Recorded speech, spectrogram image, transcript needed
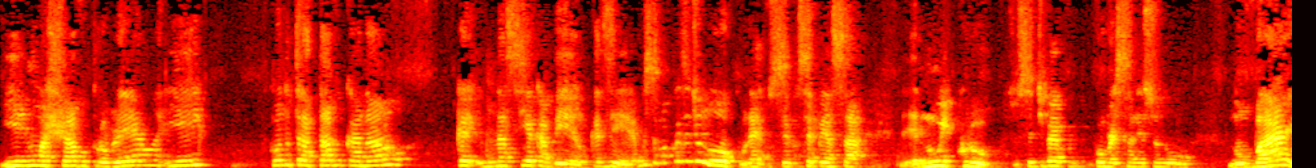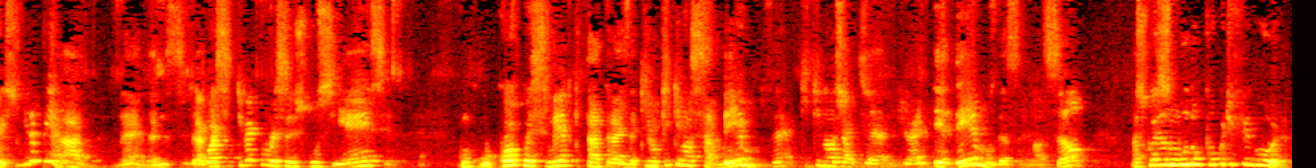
e não achava o problema, e aí, quando tratava o canal, nascia cabelo. Quer dizer, isso é uma coisa de louco, né? Você, você pensar é, nu e cru. Se você estiver conversando isso no, num bar, isso vira piada. Né? Agora, se estiver conversando isso com ciência, com, qual o conhecimento que está atrás daquilo, o que, que nós sabemos, né? o que, que nós já, já, já entendemos dessa relação, as coisas mudam um pouco de figura.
